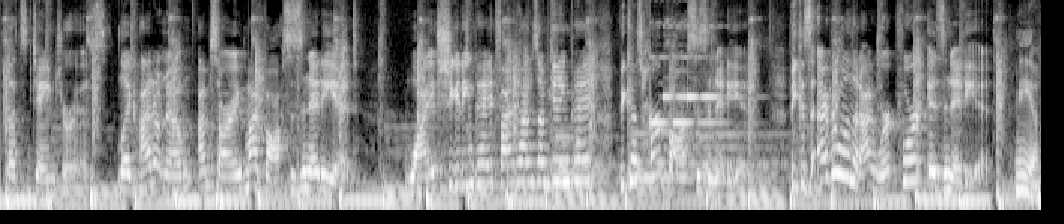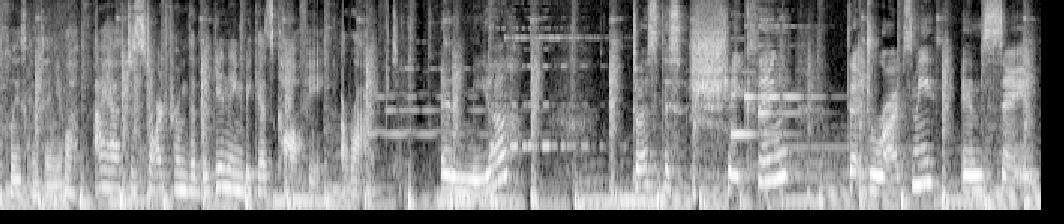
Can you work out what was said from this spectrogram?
That's dangerous. Like I don't know, I'm sorry, my boss is an idiot. Why is she getting paid five times I'm getting paid? Because her boss is an idiot. Because everyone that I work for is an idiot. Mia, please continue. Well, I have to start from the beginning because coffee arrived. And Mia does this shake thing that drives me insane.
